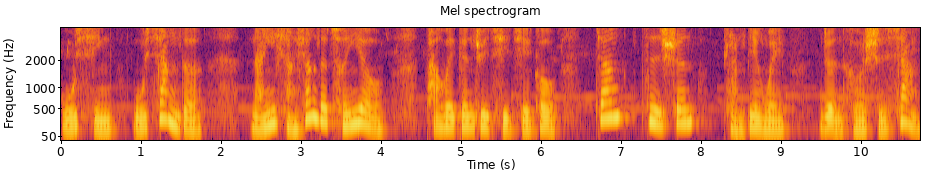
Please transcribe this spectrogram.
无形无相的、难以想象的存有。它会根据其结构，将自身转变为任何实相。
